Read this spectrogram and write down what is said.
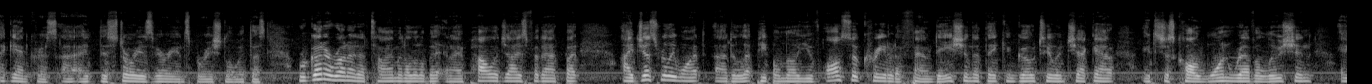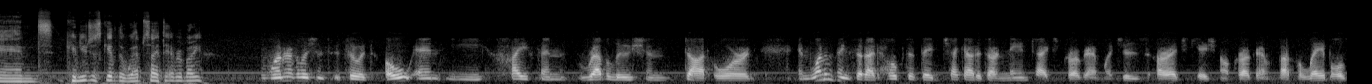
again, Chris, this story is very inspirational with us. We're going to run out of time in a little bit, and I apologize for that. But I just really want uh, to let people know you've also created a foundation that they can go to and check out. It's just called One Revolution. And can you just give the website to everybody? One Revolution, so it's O N E hyphen revolution dot org. And one of the things that I'd hope that they'd check out is our name tags program, which is our educational program about the labels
